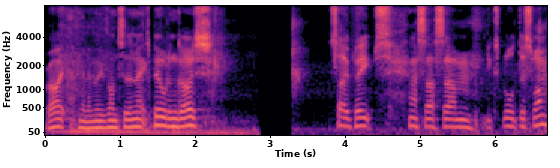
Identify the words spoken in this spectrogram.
Right, I'm going to move on to the next building, guys. So, peeps, that's us um, explored this one.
